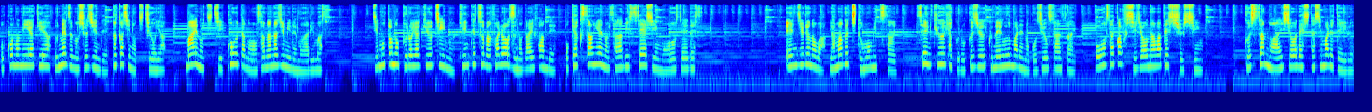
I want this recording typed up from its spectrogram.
お好み焼き屋梅津の主人でたかしの父親、前の父、小歌の幼馴染でもあります。地元のプロ野球チーム、近鉄バファローズの大ファンで、お客さんへのサービス精神も旺盛です。演じるのは山口智光さん。1969年生まれの53歳。大阪府四条縄手市出身。グッさんの愛称で親しまれている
